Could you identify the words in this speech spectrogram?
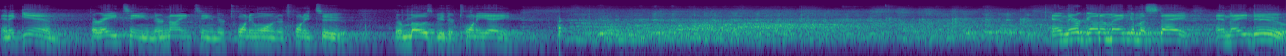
And again, they're 18, they're 19, they're 21, they're 22, they're Mosby, they're 28. and they're going to make a mistake, and they do.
